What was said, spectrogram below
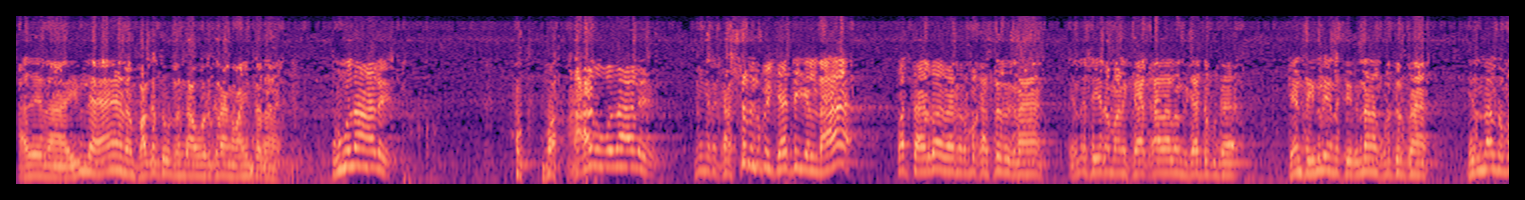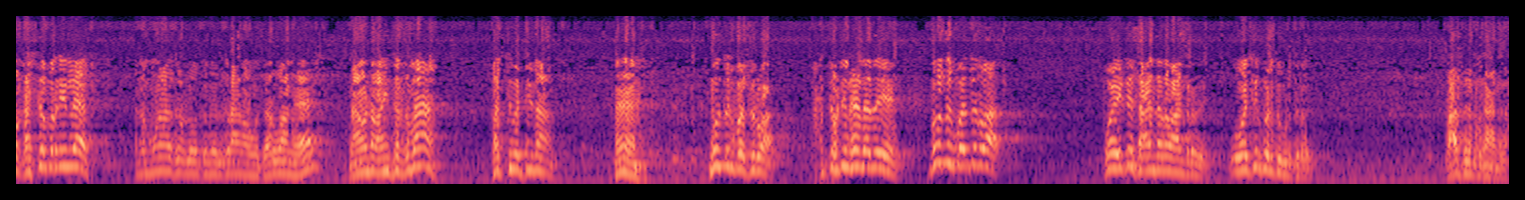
அது நான் இல்ல நான் பக்கத்து வீட்டுல இருந்து அவங்க இருக்கிறாங்க வாங்கி தரேன். உங்கதான் ஆளு. ஆளு உங்கதான் ஆளு. நீங்க கஷ்டத்துக்கு போய் கேட்டீங்கன்னா பத்தாயிரம் ரூபாய் வேணும் ரொம்ப கஷ்டம் இருக்கிறேன். என்ன செய்யறமான்னு கேட்காதாலும் வந்து கேட்டுவிட்டேன் என்கிட்ட இல்லை எனக்கு இருந்தால் நான் கொடுத்துருப்பேன். இருந்தாலும் ரொம்ப கஷ்டப்படுறீங்கள. அந்த மூணாவது உள்ள ஒருத்தவங்க இருக்கிறாங்க அவங்க தருவாங்க. நான் வேணா வாங்கி தரட்டுமா? பத்து வட்டி தான். ஆ, பத்து ரூபா. பத்து வட்டி தான் என்னது? நூற்றுக்கு பத்து ரூபா. போயிட்டு சாயந்தரம் வாண்டுறது ஓச்சி கொடுத்து கொடுத்துரு. பார்த்துக்கிட்டு இருக்காங்களா?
